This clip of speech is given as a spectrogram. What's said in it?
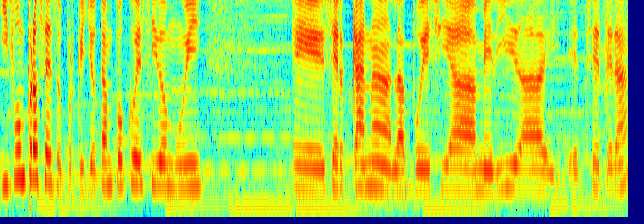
Y fue un proceso, porque yo tampoco he sido muy eh, cercana a la poesía medida, etcétera,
